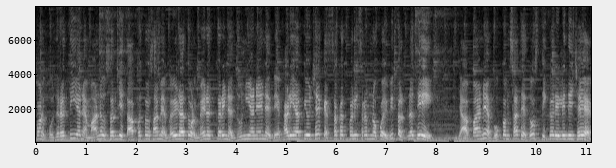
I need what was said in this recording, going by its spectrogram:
પણ કુદરતી અને માનવ સર્જિત આફતો સામે બૈડાતોડ મહેનત કરીને દુનિયાને એને દેખાડી આપ્યું છે કે સખત પરિશ્રમનો કોઈ વિકલ્પ નથી. જાપાને ભૂકંપ સાથે દોસ્તી કરી લીધી છે.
